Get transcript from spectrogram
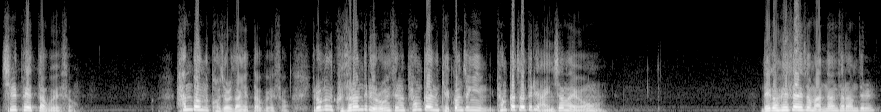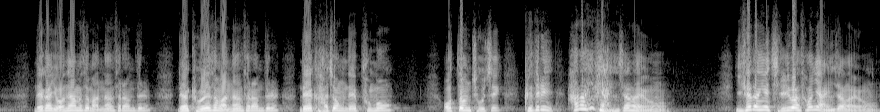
실패했다고 해서 한 번 거절당했다고 해서 여러분 그 사람들이 여러분 인생을 평가하는 객관적인 평가자들이 아니잖아요. 내가 회사에서 만난 사람들, 내가 연애하면서 만난 사람들, 내가 교회에서 만난 사람들, 내 가정, 내 부모, 어떤 조직, 그들이 하나님이 아니잖아요. 이 세상의 진리와 선이 아니잖아요.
